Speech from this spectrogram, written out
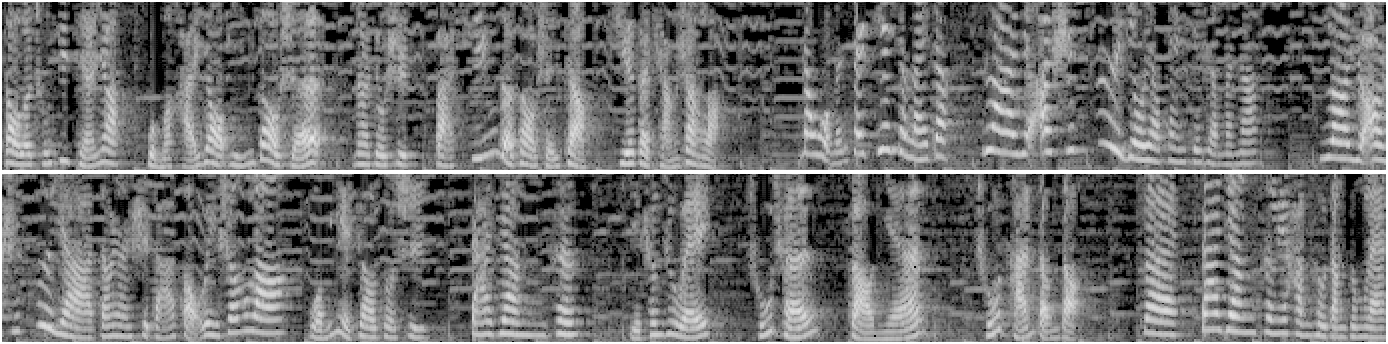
到了除夕前呀，我们还要迎灶神。那就是把新的灶神像贴在墙上了。那我们在接下来的腊月二十四又要干些什么呢？腊月二十四呀，当然是打扫卫生啦。我们也叫做是大秧村，也称之为除尘、扫年、除残等等。在打阳春的行头当中呢，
